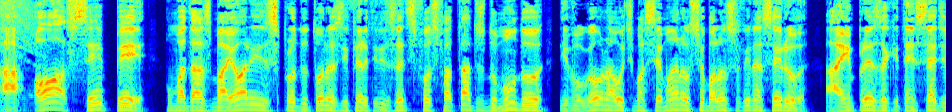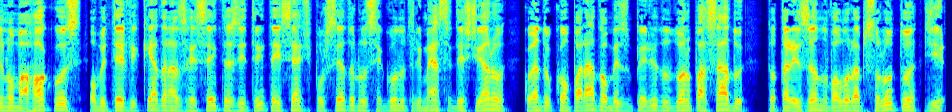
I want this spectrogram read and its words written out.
A OCP uma das maiores produtoras de fertilizantes fosfatados do mundo, divulgou na última semana o seu balanço financeiro. A empresa que tem sede no Marrocos obteve queda nas receitas de 37% no segundo trimestre deste ano, quando comparado ao mesmo período do ano passado, totalizando um valor absoluto de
